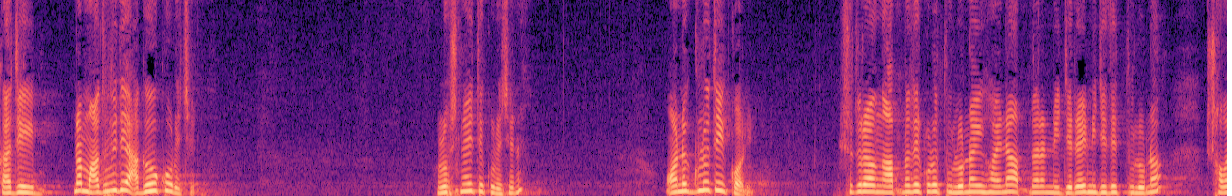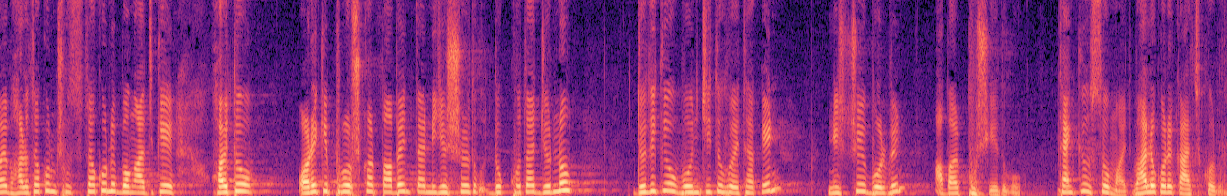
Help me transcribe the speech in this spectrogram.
কাজেই না, মাধবীদি আগেও করেছেন রোশনাইতে করেছে না? অনেকগুলোতেই করেন সুতরাং আপনাদের কোনো তুলনাই হয় না, আপনারা নিজেরাই নিজেদের তুলনা। সবাই ভালো থাকুন, সুস্থ থাকুন এবং আজকে হয়তো অনেকে পুরস্কার পাবেন তার নিজস্ব দক্ষতার জন্য। যদি কেউ বঞ্চিত হয়ে থাকেন, নিশ্চয়ই বলবেন, আবার পুষিয়ে দেবো। থ্যাংক ইউ সো মাচ ভালো করে কাজ করুন।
